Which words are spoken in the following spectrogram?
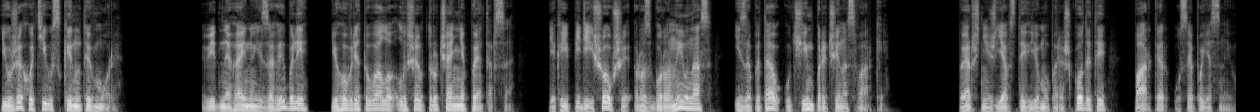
і уже хотів скинути в море. Від негайної загибелі його врятувало лише втручання Петерса, який, підійшовши, розборонив нас і запитав, у чим причина сварки. Перш ніж я встиг йому перешкодити, Паркер усе пояснив.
